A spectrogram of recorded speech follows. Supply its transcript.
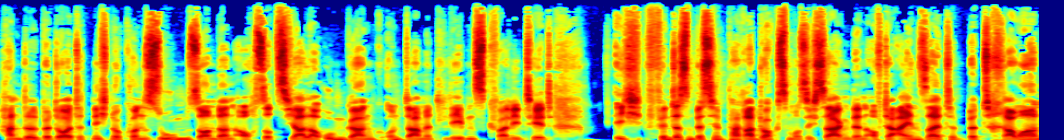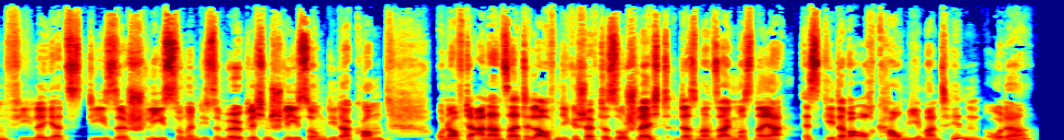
Handel bedeutet nicht nur Konsum, sondern auch sozialer Umgang und damit Lebensqualität. Ich finde es ein bisschen paradox, muss ich sagen, denn auf der einen Seite betrauern viele jetzt diese Schließungen, diese möglichen Schließungen, die da kommen. Und auf der anderen Seite laufen die Geschäfte so schlecht, dass man sagen muss, naja, es geht aber auch kaum jemand hin, oder?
